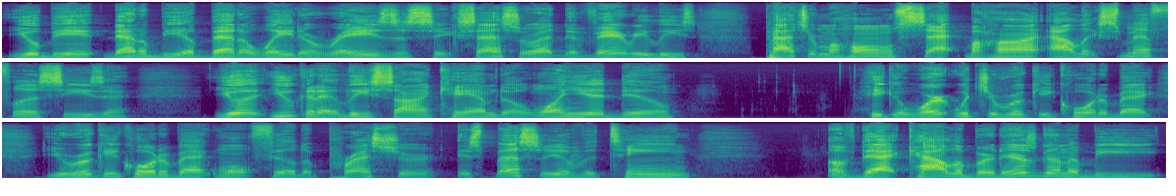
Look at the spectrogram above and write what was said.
you'll be that'll be a better way to raise a successor. At the very least, Patrick Mahomes sat behind Alex Smith for a season. You you could at least sign Cam to a one year deal he could work with your rookie quarterback. Your rookie quarterback won't feel the pressure, especially of a team of that caliber. There's going to be,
